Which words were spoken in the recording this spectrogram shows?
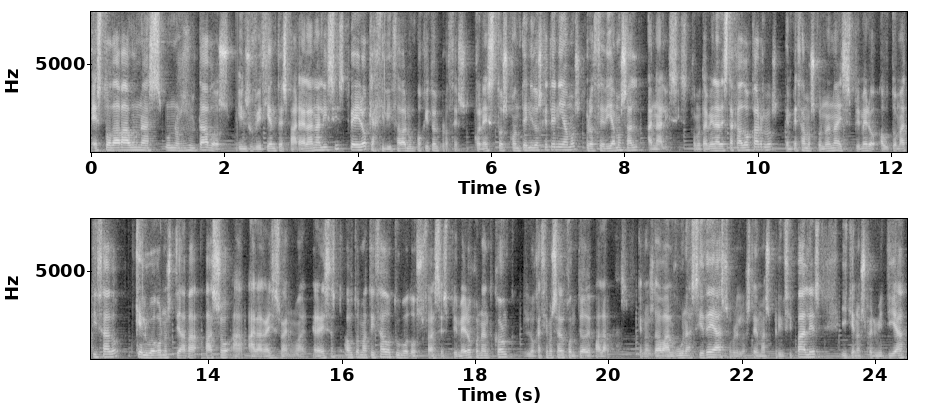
Esto daba unas, unos resultados insuficientes para el análisis, pero que agilizaban un poquito el proceso. Con estos contenidos que teníamos, procedíamos al análisis. Como también ha destacado Carlos, empezamos con un análisis primero automatizado que luego nos daba paso al análisis manual. El análisis automatizado tuvo dos fases Primero con Antcon lo que hacíamos era el conteo de palabras, que nos daba algunas ideas sobre los temas principales y que nos permitía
